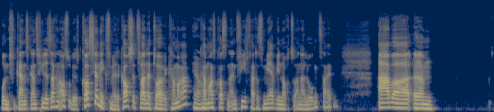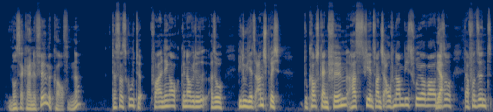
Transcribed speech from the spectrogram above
Und ganz, ganz viele Sachen ausprobiert. Kostet ja nichts mehr. Du kaufst ja zwar eine teure Kamera. Ja. Kameras kosten ein Vielfaches mehr wie noch zu analogen Zeiten. Aber ähm, muss ja keine Filme kaufen, ne? Das ist das Gute. Vor allen Dingen auch genau wie du, also wie du jetzt ansprichst, du kaufst keinen Film, hast 24 Aufnahmen, wie es früher war oder ja. so. Davon sind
